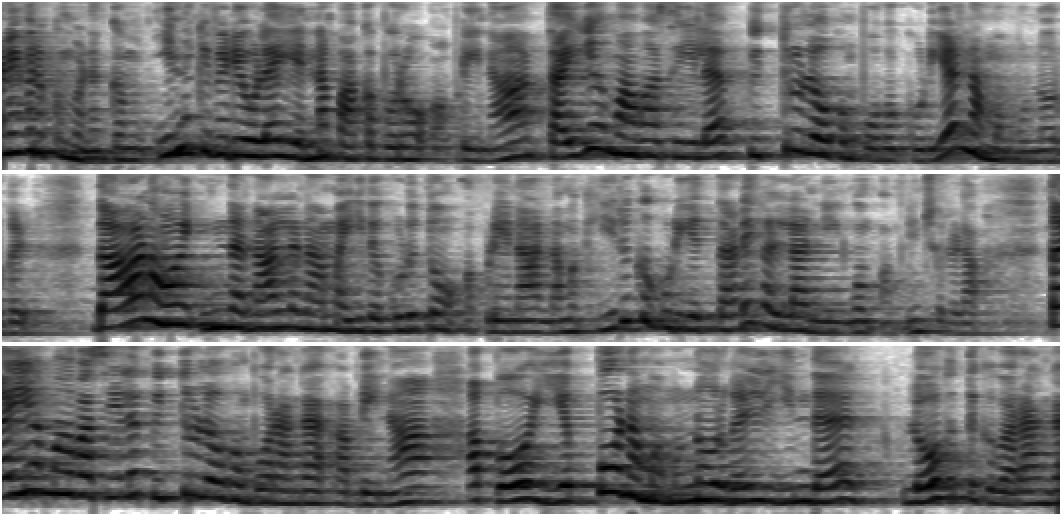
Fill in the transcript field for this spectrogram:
அனைவருக்கும் வணக்கம். இன்னைக்கு வீடியோவில் என்ன பார்க்க போகிறோம் அப்படின்னா தை அமாவாசையில் பித்ருலோகம் போகக்கூடிய நம்ம முன்னோர்கள். தானம் இந்த நாளில் நாம் இதை கொடுத்தோம் அப்படின்னா நமக்கு இருக்கக்கூடிய தடைகள்லாம் நீங்கும் அப்படின்னு சொல்லலாம். தை அமாவாசையில் பித்ருலோகம் போகிறாங்க அப்படின்னா அப்போது எப்போ நம்ம முன்னோர்கள் இந்த லோகத்துக்கு வராங்க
